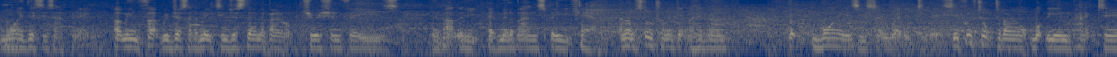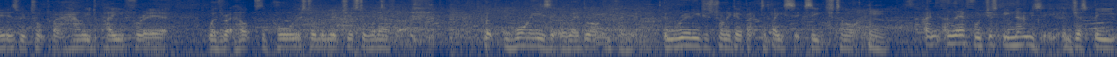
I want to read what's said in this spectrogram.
why hmm. this is happening. I mean, in fact, we've just had a meeting just then about tuition fees and about the Ed Miliband speech, Yeah. and I'm still trying to get my head around. But why is he so wedded to this? If we've talked about what the impact is, we've talked about how he'd pay for it, whether it helps the poorest or the richest or whatever. But why is it a red line for him? And really just trying to go back to basics each time. Hmm. And, and therefore just be nosy and just be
